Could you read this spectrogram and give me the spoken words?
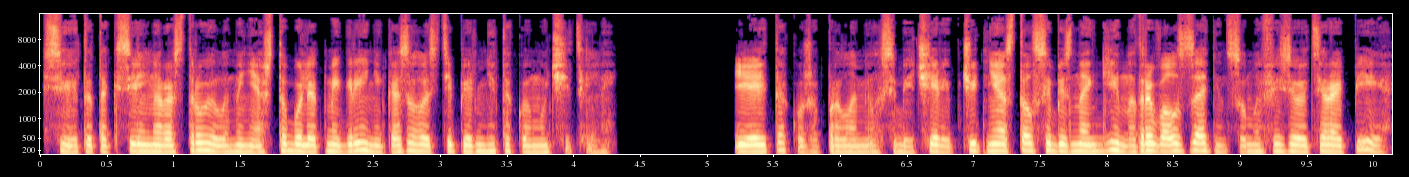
Все это так сильно расстроило меня, что боль от мигрени казалась теперь не такой мучительной. Я и так уже проломил себе череп, чуть не остался без ноги, надрывал задницу на физиотерапии,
